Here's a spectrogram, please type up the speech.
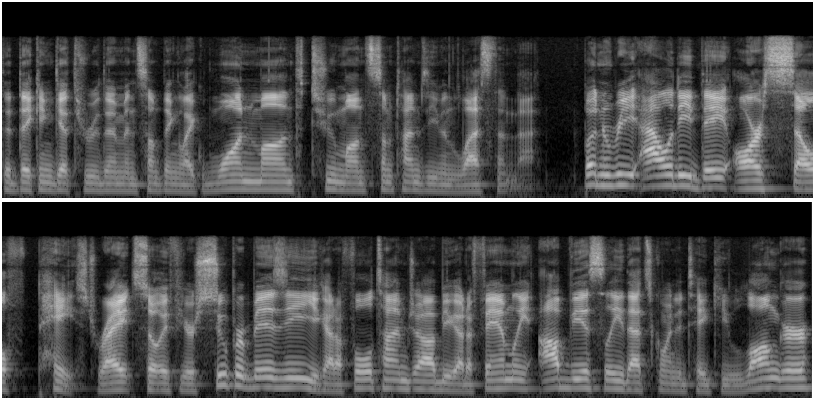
that they can get through them in something like one month, two months, sometimes even less than that. But in reality, they are self-paced, right? So if you're super busy, you got a full-time job, you got a family, obviously that's going to take you longer.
